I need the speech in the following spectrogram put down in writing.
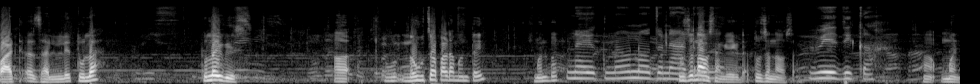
पाठ झालेले. तुला? तुलाही वीस. हां तू नऊचा पाडा म्हणता येईल म्हण बरं. नऊ एक नऊ नऊ दोन तुझं नाव सांग एकदा तुझं नाव सांग. वेदिका. हां म्हण.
